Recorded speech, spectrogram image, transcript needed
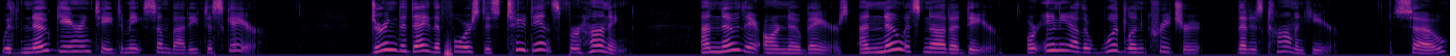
with no guarantee to meet somebody to scare. During the day, the forest is too dense for hunting. I know there are no bears. I know it's not a deer or any other woodland creature that is common here. So,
